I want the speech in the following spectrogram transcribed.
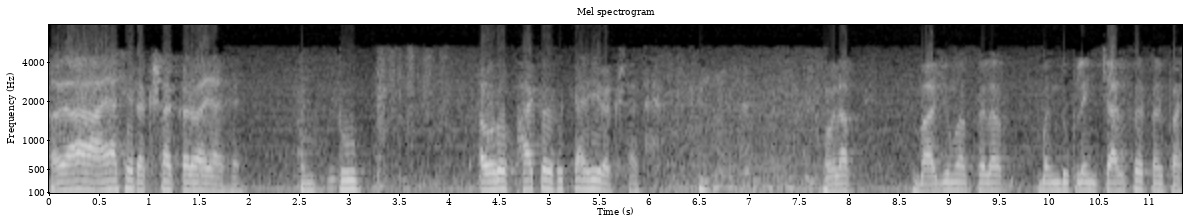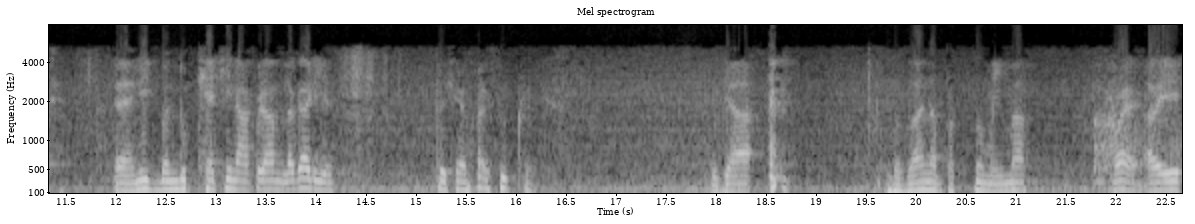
હવે આ આયા છે, રક્ષા કરવા આયા છે. પણ તું અવરો ફાટો ક્યાંથી રક્ષા થાય? ઓલા બાજુમાં પેલા બંદૂક લઈને ચાલતો હતો પાસે. એની જ બંદૂક ખેંચીને આપણે આમ લગાડીએ. તો એમાં શું કરે? ભગવાનના ભક્તનો મહિમા હોય, હવે એક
